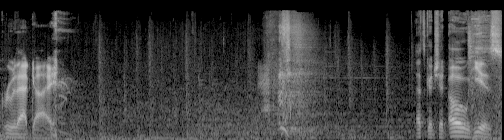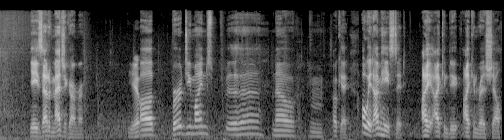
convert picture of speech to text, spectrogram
Screw that guy. That's good shit. Oh, he is. Yeah, he's out of magic armor. Yep. Uh, Bird, do you mind? Uh, no. Hmm. Okay. Oh wait, I'm hasted. I I can do. I can res shell.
